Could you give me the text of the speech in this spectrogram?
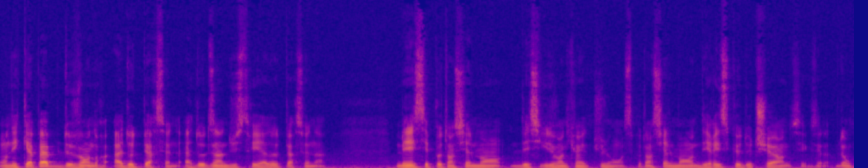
on est capable de vendre à d'autres personnes, à d'autres industries, à d'autres personas. Mais c'est potentiellement des cycles de vente qui vont être plus longs, c'est potentiellement des risques de churn. Donc,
